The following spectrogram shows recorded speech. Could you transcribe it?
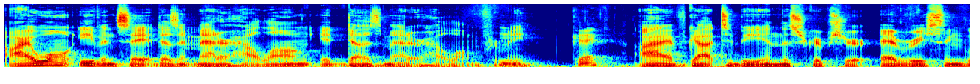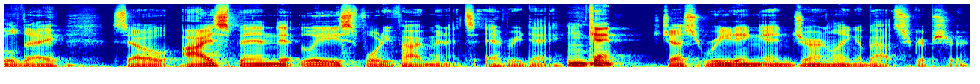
i won't even say it doesn't matter how long it does matter how long for me Okay. i've got to be in the scripture every single day so i spend at least 45 minutes every day Okay. just reading and journaling about scripture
